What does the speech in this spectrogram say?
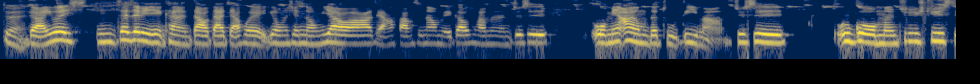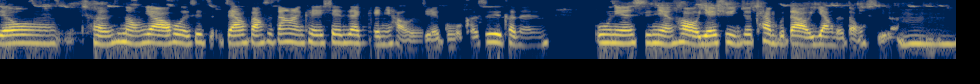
对对啊，因为你在这边也看得到大家会用一些农药啊这样方式，那我们也告诉他们就是我们要爱我们的土地嘛，就是如果我们继续使用可能是农药或者是怎样方式，当然可以现在给你好的结果，可是可能。五年、十年后，也许你就看不到一样的东西了。嗯嗯，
